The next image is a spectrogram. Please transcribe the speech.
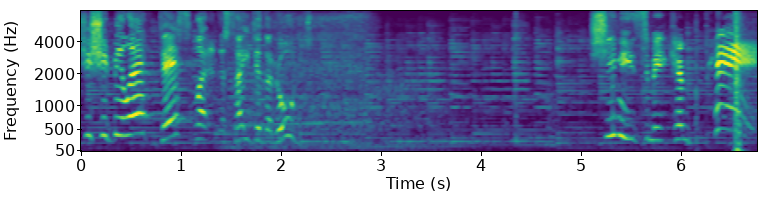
She should be left desolate at the side of the road. She needs to make him pay!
